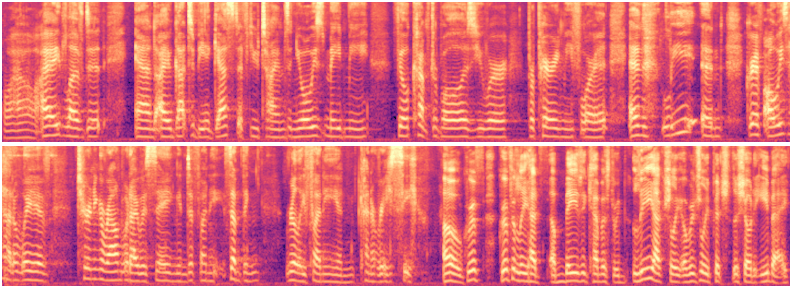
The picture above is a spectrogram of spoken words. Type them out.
Wow, I loved it. And I got to be a guest a few times, and you always made me feel comfortable as you were preparing me for it. And Lee and Griff always had a way of turning around what I was saying into funny, something really funny and kind of racy. Oh, Griff Griffin Lee had amazing chemistry. Lee actually originally pitched the show to eBay,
